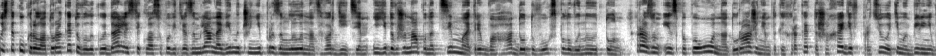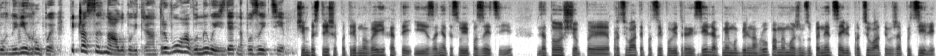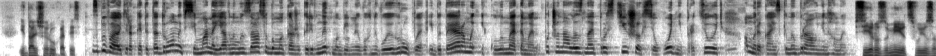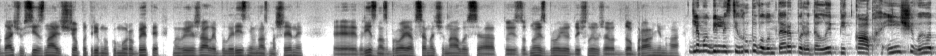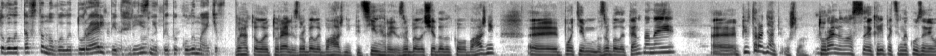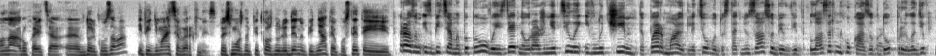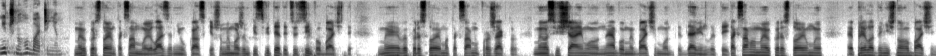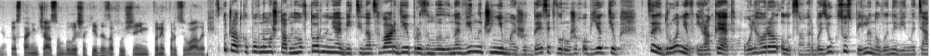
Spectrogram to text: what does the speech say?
Ось таку крилату ракету великої дальності класу повітря-земля на Вінниччині приземлили нацгвардійці. Її довжина понад 7 метрів, вага до 2,5 тонн. Разом із ППО над ураженням таких ракет та шахедів працюють і мобільні вогневі групи. Під час сигналу повітряна тривога вони виїздять на позиції. Чим швидше потрібно виїхати і зайняти свої позиції для того, щоб е, працювати по цих повітряних цілях. Ми мобільна група, ми можемо зупинитися і відпрацювати вже по цілі і далі рухатись. Збивають ракети та дрони всіма наявними засобами, каже керівник мобільної вогневої групи. І БТРами, і кулеметами. Починали з найпростіших. Сьогодні працюють американськими браунінгами. Всі розуміють свою задачу, всі знають, що потрібно кому робити. Ми виїжджали, були різні в нас машини. Е, Різна зброя, все починалося. Тобто з одної зброї дійшли вже до Бравнінга. Для мобільності групи волонтери передали пікап. Інші виготовили та встановили турель під різні типи кулеметів. Виготовили турель, зробили багажник під сінгери, зробили ще додатковий багажник. Е, Потім зробили тент на неї. Е, Півтора дня ушло. Турель у нас е, кріпиться на кузові, вона рухається е, вдоль кузова і піднімається вверх-вниз. Тобто можна під кожну людину підняти, опустити її. Разом із бійцями ППО виїздять на ураження цілей і вночі. Тепер мають для цього достатньо засобів від лазерних указок до приладів нічного бачення. Ми використовуємо так само і лазерні указки, що ми можемо підсвітити цю ціль, побачити. Ми використовуємо так само прожектор. Ми освіщаємо небо, ми бачимо, де він летить. Так само ми використовуємо прилади нічного бачення. Останнім часом були шахіди запущені, по них працювали. З початку повномасштабного вторгнення бійці Нацгвардії приземлили на Вінничині майже 10 ворожих об'єктів. Це і дронів, і ракет. Ольга Орел, Олександр Базюк, Суспільне новини Вінниця.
